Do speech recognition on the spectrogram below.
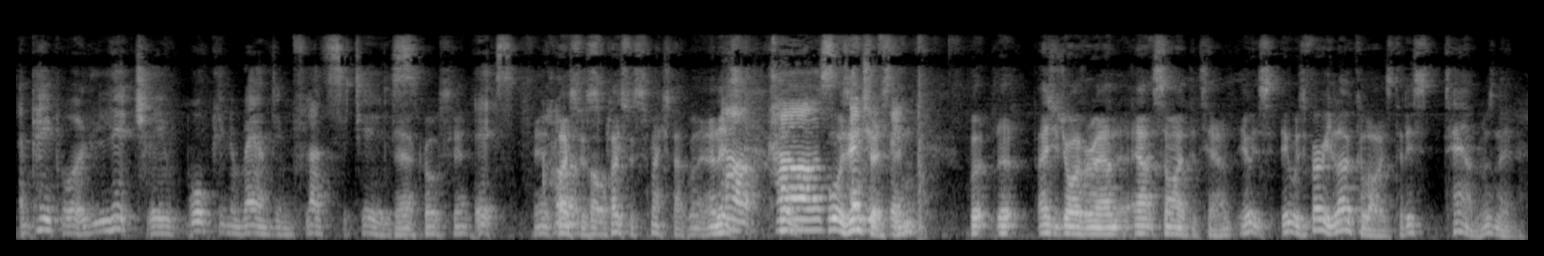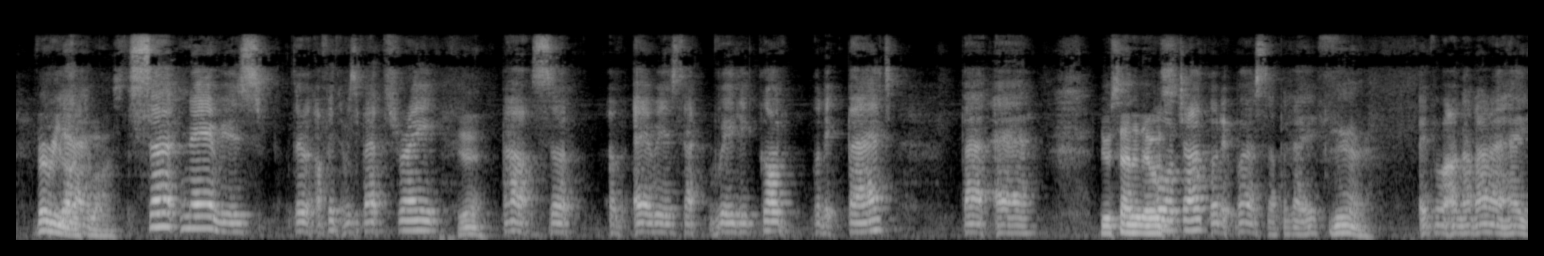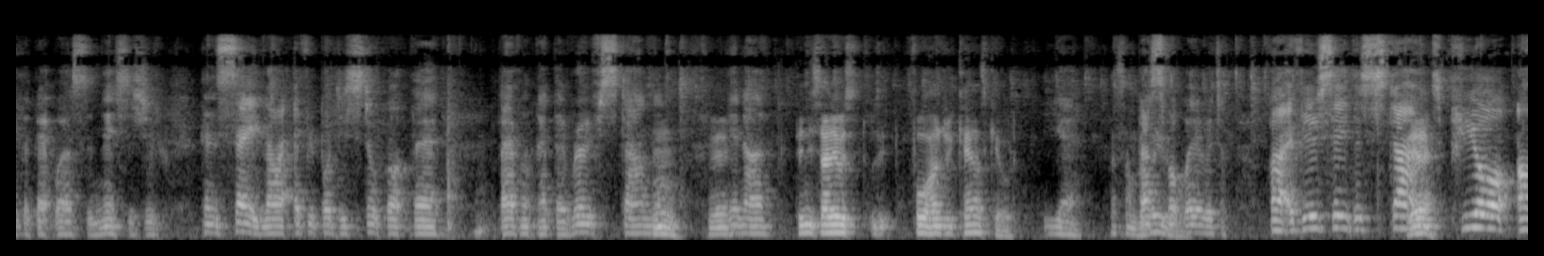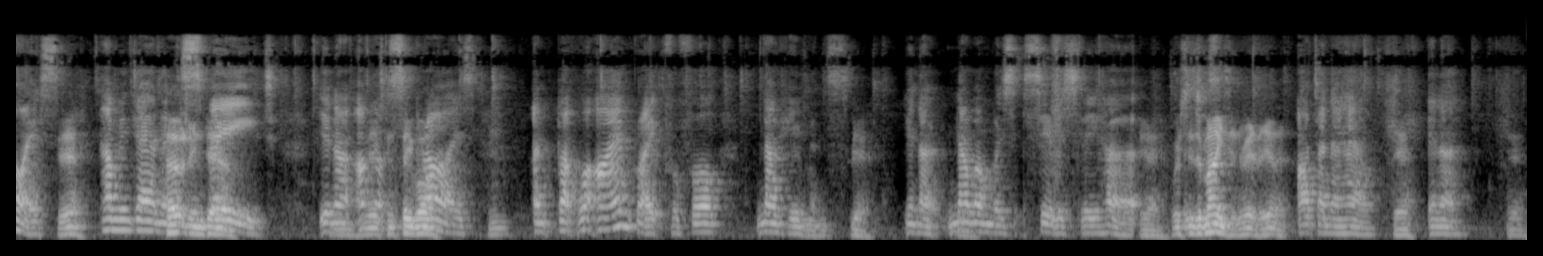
and people were literally walking around in floods of tears. Yeah. Of course. Yeah. It's Yeah, the place was place was smashed up, wasn't it? And it's, what- cars, what, was interesting, everything. But that as you drive around outside the town, it was it was very localised to this town, wasn't it? Very Yeah. localised. Certain areas, there, I think there was about three Yeah, parts of, of areas that really got, got it bad. But uh, you were saying that there was. Bordeaux got it worse, I believe. Yeah, Everyone, I don't know how you could get worse than this, as you can see, like everybody's still got their, they haven't had their roofs done, and, Mm, yeah. you know, Didn't you say there was was it 400 cows killed? yeah, That's unbelievable. that's what we were talking. But if you see the stones, pure ice Yeah. coming down at Hurtling down. speed, you know, Mm, I'm not can see why. surprised. And but what I am grateful for, no humans. Yeah, You know, no one was seriously hurt. yeah. Which is amazing, really, isn't it? I don't know how. Yeah, You know. yeah.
